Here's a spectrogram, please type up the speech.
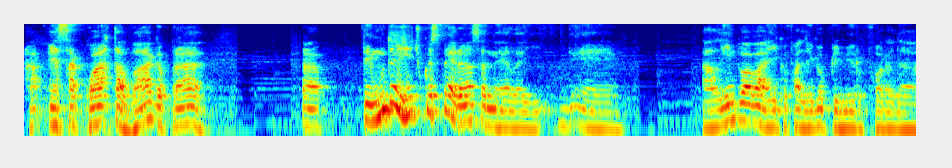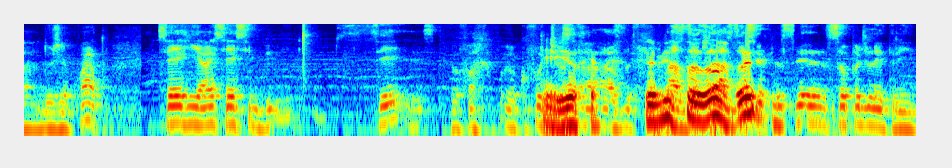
a, a, essa quarta vaga para. Tem muita gente com esperança nela. E, é, além do Havaí, que eu falei que é o primeiro fora da, do G4, CRA e CSB. C, eu, eu confundi isso, as, as, as, as duas sopa de letrinha.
